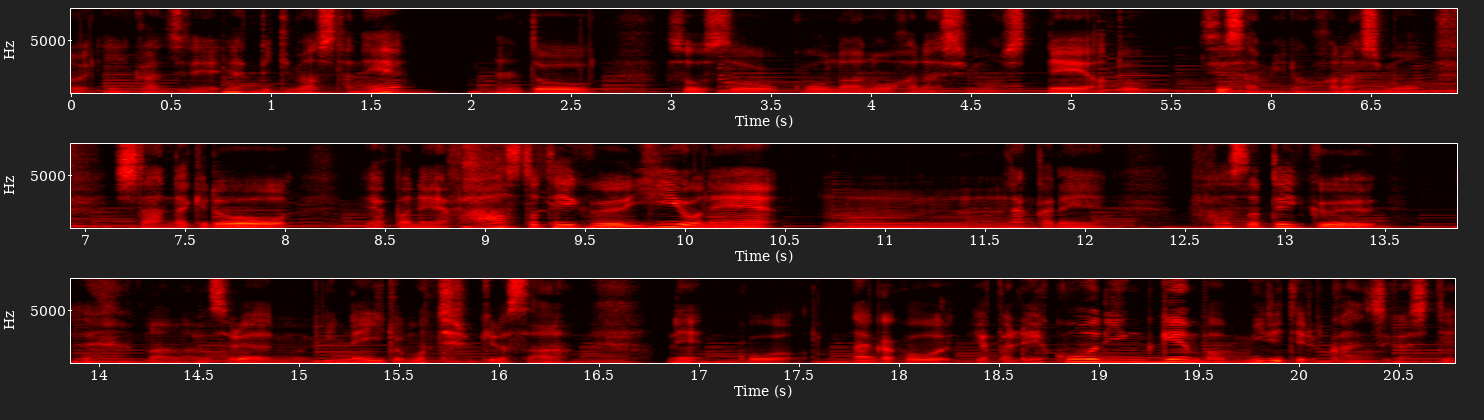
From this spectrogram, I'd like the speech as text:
ー、いい感じでやってきましたね。うんと、そうそう、コーナーのお話もして、あと、セサミのお話もしたんだけど、やっぱね、ファーストテイクいいよね。うーん、なんかね、ファーストテイク、まあまあ、それはもうみんないいと思ってるけどさ、ね、こう、なんかこう、やっぱレコーディング現場を見れてる感じがして、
